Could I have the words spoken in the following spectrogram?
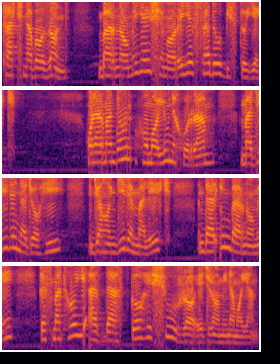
تکنوازان برنامه شماره 121 هنرمندان همایون خرم، مجید نجاهی، جهانگیر ملک در این برنامه قسمتهایی از دستگاه شور را اجرا می نمایند.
